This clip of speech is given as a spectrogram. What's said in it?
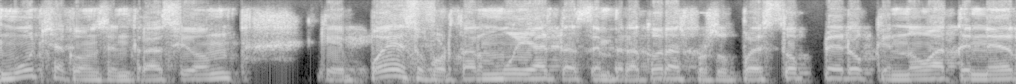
mucha concentración que puede soportar muy altas temperaturas, por supuesto, pero que no va a tener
